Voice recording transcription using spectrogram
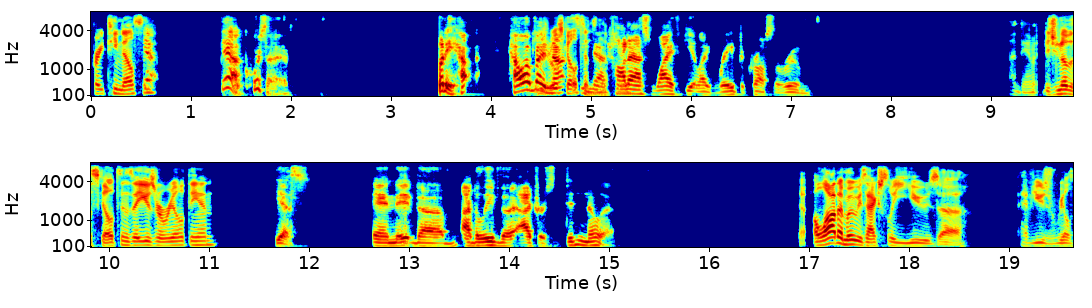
Craig T. Nelson? Yeah. yeah. Of course I have. Buddy, how how have I not seen that hot ass wife get like raped across the room? God damn it. Did you know the skeletons they use are real at the end? Yes, and it, the I believe the actress didn't know that. A lot of movies actually use uh have used real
